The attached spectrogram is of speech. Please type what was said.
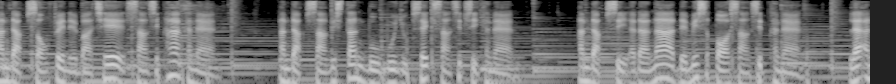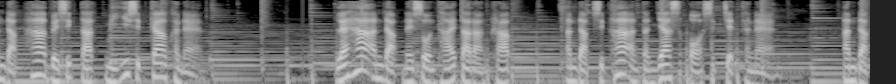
อันดับ 2 เฟเนบาเช่ 35 คะแนน อันดับ 3 อิสตันบูลบูยุกเซก34 คะแนน อันดับ 4 อาดานาเดมิสปอร์ 30 คะแนน และอันดับ 5 เบซิกตัสมี 29 คะแนน และ 5 อันดับในโซนท้ายตารางครับ อันดับ 15 อันตัญญาสปอร์ 17 คะแนน อันดับ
